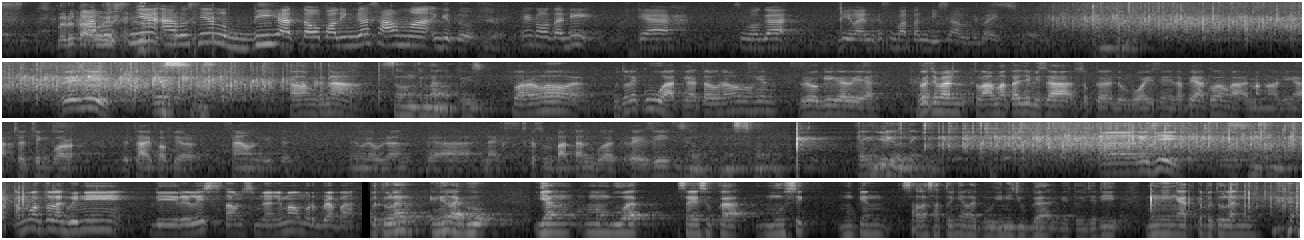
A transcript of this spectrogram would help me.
Baru tahu ya. harusnya harusnya lebih atau paling nggak sama gitu. Iya. Ya kalau tadi ya semoga di lain kesempatan bisa lebih baik. Crazy. Yes. Salam kenal. Salam kenal Rezi. Suara lo betulnya kuat, nggak tahu nama mungkin grogi kali ya. Gue cuman selamat aja bisa masuk ke The Voice ini, tapi aku nggak emang lagi nggak searching for the type of your sound gitu. Ini mudah-mudahan ada next kesempatan buat Rezi. So, next month. Thank, you. Thank you. Eh, Rezi, kamu waktu lagu ini dirilis tahun 95 umur berapa? Kebetulan ini lagu yang membuat saya suka musik mungkin salah satunya lagu ini juga gitu. Jadi mengingat kebetulan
